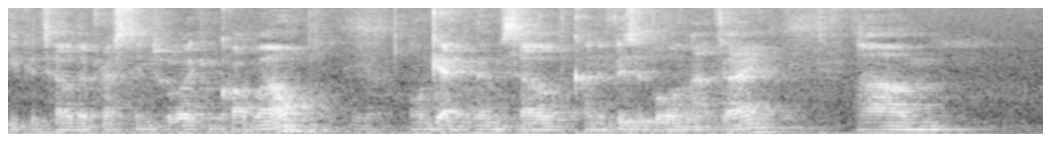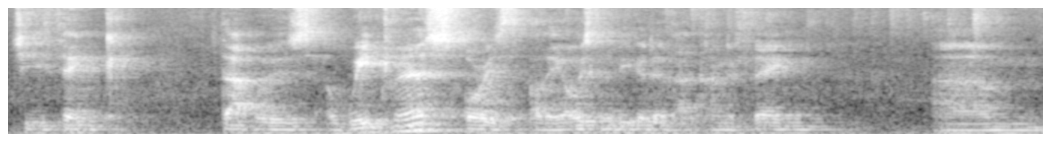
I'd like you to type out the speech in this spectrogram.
you could tell their press teams were working quite well on getting themselves kind of visible on that day. Um, do you think that was a weakness, or is are they always going to be good at that kind of thing? Um,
